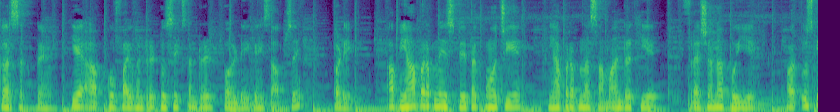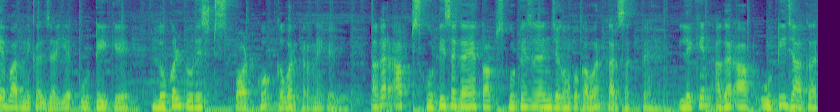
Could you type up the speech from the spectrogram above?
कर सकते हैं। ये आपको 500 टू 600 पर डे के हिसाब से पड़ेगी। आप यहाँ पर अपने स्टे तक पहुँचिए, यहाँ पर अपना सामान रखिए फ्रेशन अप होइए और उसके बाद निकल जाइए ऊटी के लोकल टूरिस्ट स्पॉट को कवर करने के लिए। अगर आप स्कूटी से गए तो आप स्कूटी से इन जगहों को कवर कर सकते हैं। लेकिन अगर आप ऊटी जाकर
